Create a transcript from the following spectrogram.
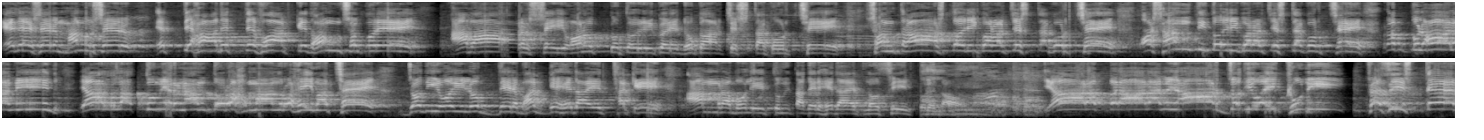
এদেশের মানুষের ইত্তেহাদ ইত্তেফাককে ধ্বংস করে আবার সেই অনৈক্য তৈরি করে ঢোকার চেষ্টা করছে, সন্ত্রাস তৈরি করার চেষ্টা করছে, অশান্তি তৈরি করার চেষ্টা করছে। রব্বুল আলামিন আল্লাহ, তুমির নাম তো রহমান রহিম আছে। যদি ওই লোকদের ভাগ্যে হেদায়েত থাকে, আমরা বলি তুমি তাদের হেদায়েত নসিব করে দাও। রাব্বুল আলামিন, আর যদি ওই খুনি ফ্যাসিস্টের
